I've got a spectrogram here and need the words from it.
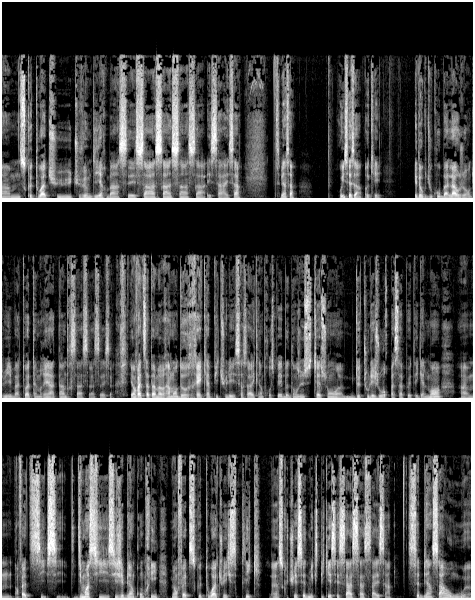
Euh, ce que toi tu, tu veux me dire, ben c'est ça, ça, ça, ça et ça et ça. C'est bien ça? Oui, c'est ça. Ok. Et donc, du coup, bah, là, aujourd'hui, bah, toi, t'aimerais atteindre ça, ça, ça et ça. Et en fait, ça permet vraiment de récapituler. Ça, c'est avec un prospect, bah, dans une situation euh, de tous les jours. Bah, ça peut être également, euh, en fait, si, si, dis-moi si, si j'ai bien compris, mais en fait, ce que toi, tu expliques, euh, ce que tu essaies de m'expliquer, c'est ça, ça, ça et ça. C'est bien ça ou, euh,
